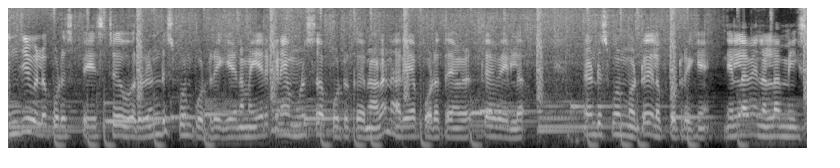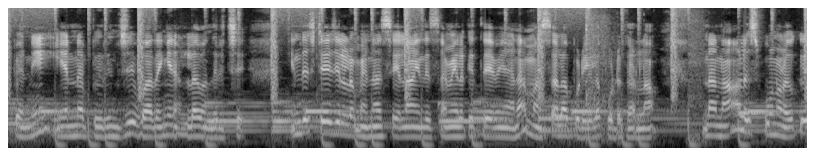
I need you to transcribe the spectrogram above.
இஞ்சி வெள்ளைப்பூடு பேஸ்ட்டு ஒரு ரெண்டு ஸ்பூன் போட்டிருக்கேன். நம்ம ஏற்கனவே முழுசாக போட்டிருக்கிறதுனால நிறையா போட தேவை தேவையில்லை. ரெண்டு ஸ்பூன் மட்டும் இதில் போட்டிருக்கேன். எல்லாமே நல்லா மிக்ஸ் பண்ணி எண்ணெய் பிரிஞ்சு வதங்கி நல்லா வந்துருச்சு. இந்த ஸ்டேஜில் நம்ம என்ன செய்யலாம்? இந்த சமையலுக்கு தேவையான மசாலா பொடிகளை போட்டுக்கலாம். நான் நாலு ஸ்பூன் அளவுக்கு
